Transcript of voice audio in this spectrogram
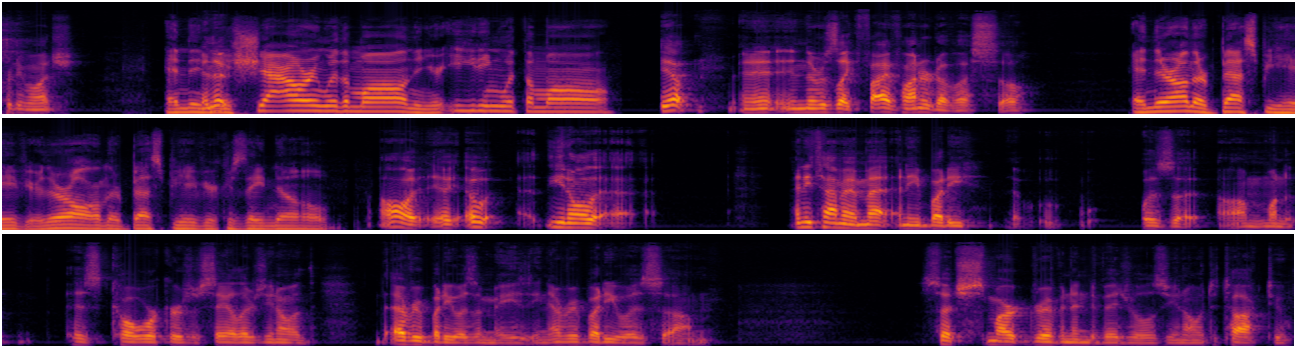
Pretty much. And then And you're showering with them all, and then you're eating with them all, Yep. And, and there was like 500 of us. So, and they're on their best behavior. They're all on their best behavior because they know. oh, it- oh, you know, anytime I met anybody was uh, um, one of his coworkers or sailors, you know, everybody was amazing. Everybody was um, such smart, driven individuals, you know, to talk to.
